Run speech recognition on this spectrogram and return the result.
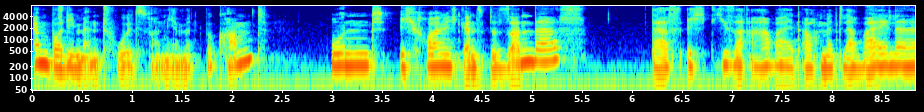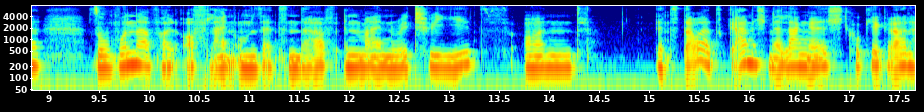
Embodiment-Tools von mir mitbekommt. Und ich freue mich ganz besonders, dass ich diese Arbeit auch mittlerweile so wundervoll offline umsetzen darf in meinen Retreats. Und jetzt dauert es gar nicht mehr lange. Ich gucke hier gerade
